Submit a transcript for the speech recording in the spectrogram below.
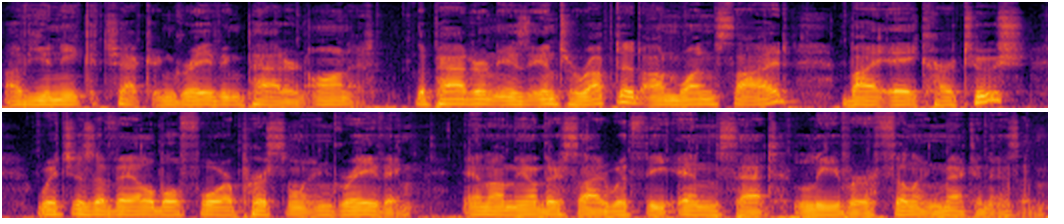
of unique check engraving pattern on it the pattern is interrupted on one side by a cartouche which is available for personal engraving and on the other side with the end set lever filling mechanism.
